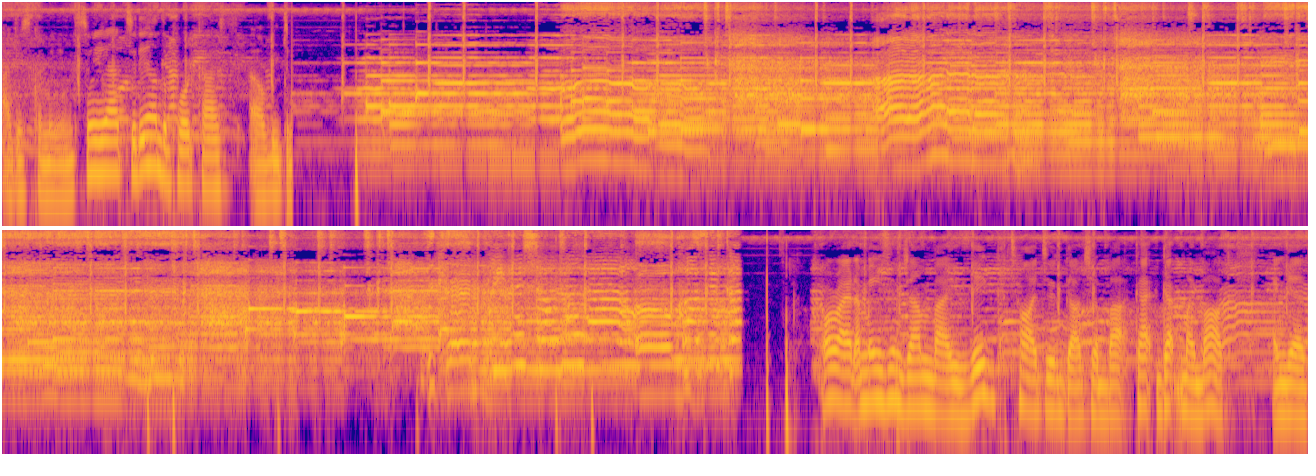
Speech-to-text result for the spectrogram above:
are just coming in. So, yeah, today on the podcast, I'll be. Amazing jam by Zig Tarted, got your back, got, got my back, and yes,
